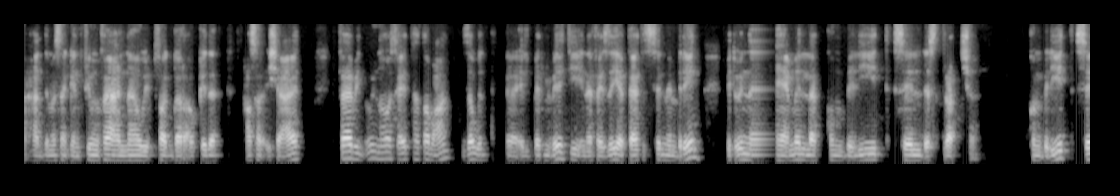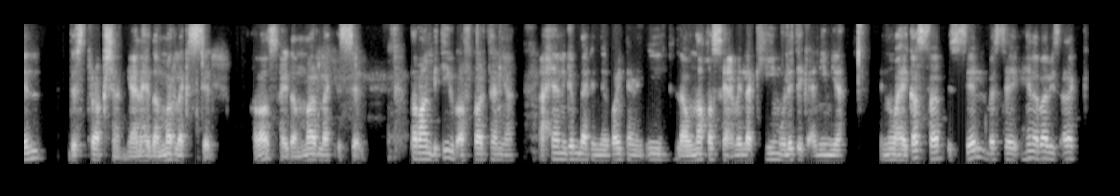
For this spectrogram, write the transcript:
حد مثلا كان في مفاعل نووي اتفجر أو كده حصل إشعاعات فبنقول إن هو ساعتها طبعا زود ال permeability النفاذية بتاعت ال cell membrane بتقول إن هيعمل لك complete cell destruction complete cell destruction يعني هيدمر لك ال cell. خلاص؟ هيدمر لك ال cell. طبعا بتيجي بأفكار تانية. أحيانا يجيب لك إن الفيتامين E لو نقص هيعمل لك hemolytic anemia إن هو هيكسر ال cell بس هنا بقى بيسألك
